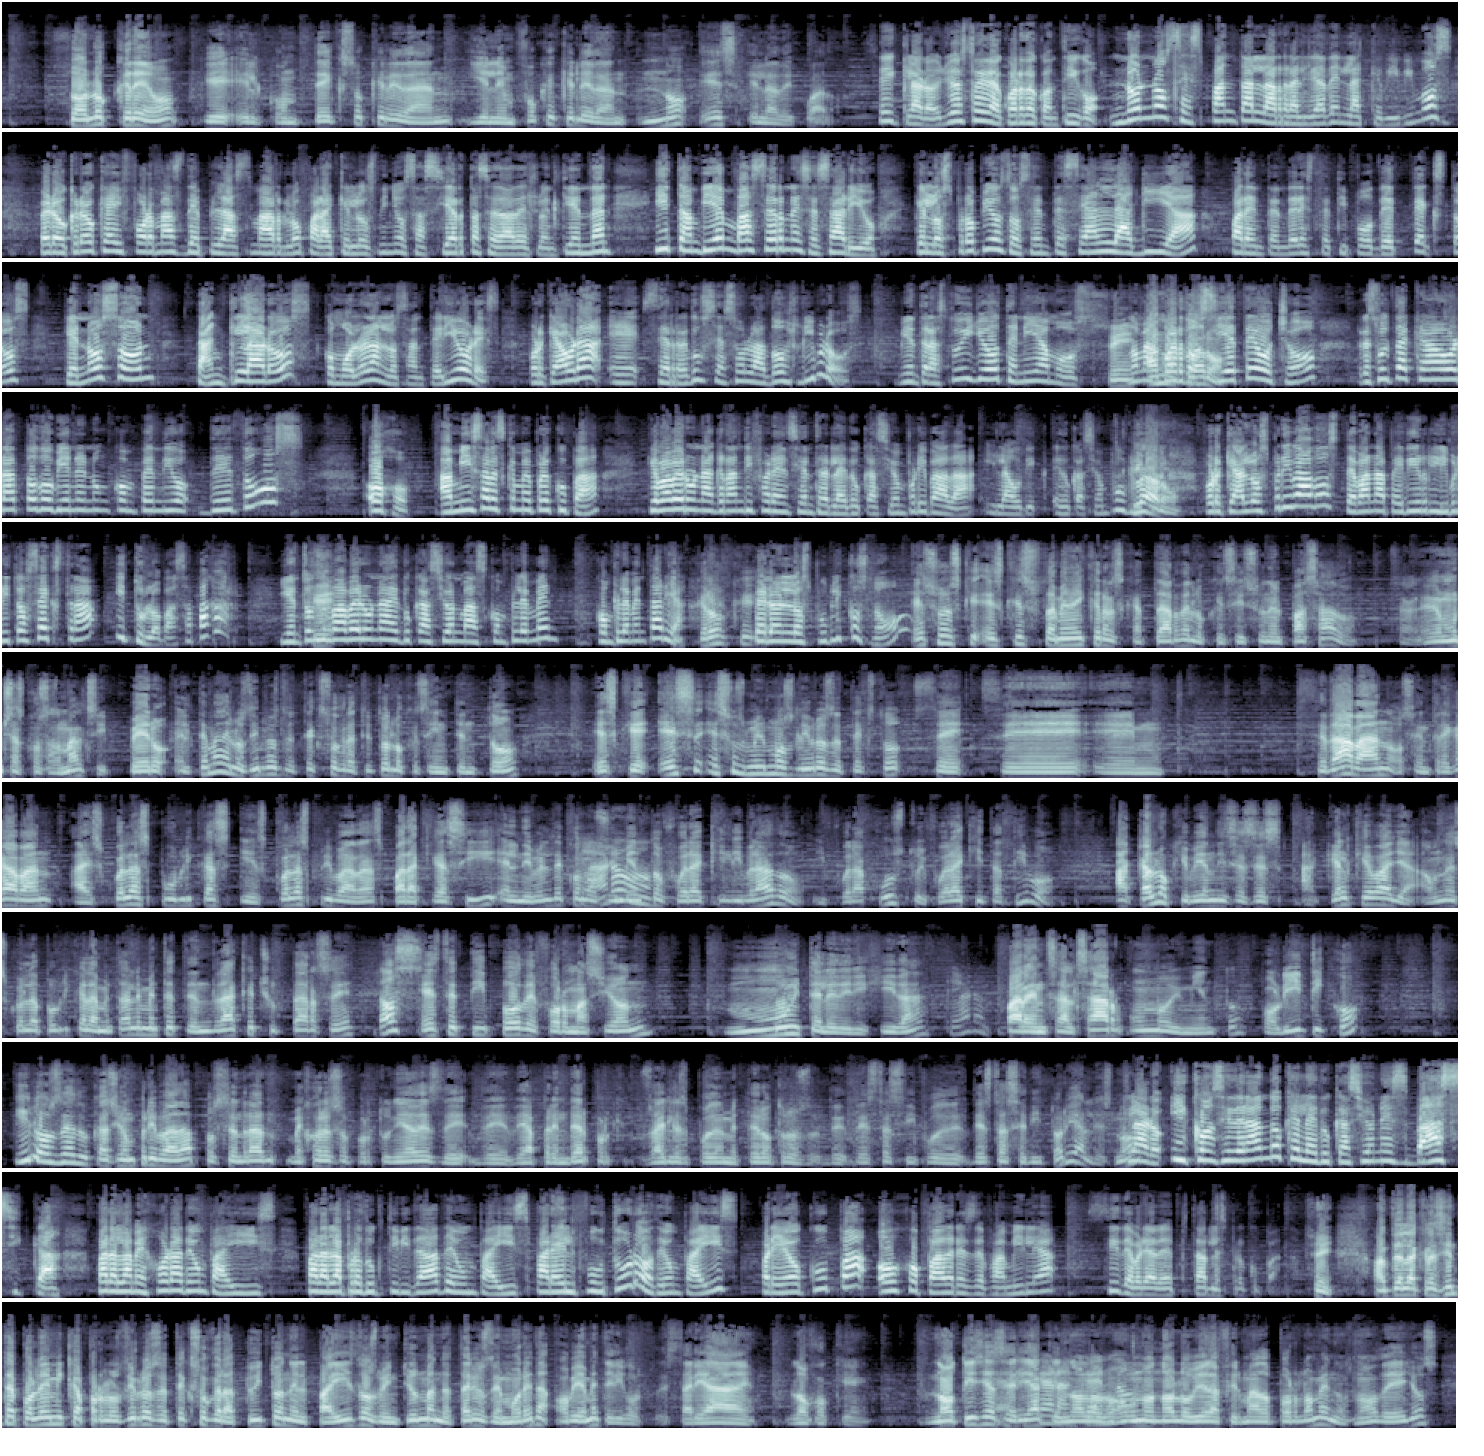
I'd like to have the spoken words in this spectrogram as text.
Solo creo que el contexto que le dan y el enfoque que le dan no es el adecuado. Sí, claro, yo estoy de acuerdo contigo. No nos espanta la realidad en la que vivimos, pero creo que hay formas de plasmarlo para que los niños a ciertas edades lo entiendan y también va a ser necesario que los propios docentes sean la guía para entender este tipo de textos que no son tan claros como lo eran los anteriores, porque ahora eh, se reduce solo a dos libros. Mientras tú y yo teníamos, Sí. no me Ah, no, acuerdo, claro. siete, ocho, resulta que ahora todo viene en un compendio de dos. Ojo, a mí, ¿sabes qué me preocupa? Que va a haber una gran diferencia entre la educación privada y la educación pública. Claro. Porque a los privados te van a pedir libritos extra y tú lo vas a pagar. Y entonces ¿Qué? va a haber una educación más complemen- complementaria. Creo que- Pero en los públicos no. Eso es que es que eso también hay que rescatar de lo que se hizo en el pasado. O sea, hay muchas cosas mal, sí, pero el tema de los libros de texto gratuitos lo que se intentó es que esos mismos libros de texto se se, em, se daban o se entregaban a escuelas públicas y escuelas privadas para que así el nivel de conocimiento Claro. fuera equilibrado y fuera justo y fuera equitativo. Acá lo que bien dices es, aquel que vaya a una escuela pública lamentablemente tendrá que chutarse Dos. este tipo de formación muy teledirigida Claro. para ensalzar un movimiento político y los de educación privada pues tendrán mejores oportunidades de, de- de aprender porque pues ahí les pueden meter otros de, de este tipo de, de estas editoriales, ¿no? Claro, y considerando que la educación es básica para la mejora de un país, para la productividad de un país, para el futuro de un país, preocupa, ojo padres de familia, sí debería de estarles preocupando. Sí, ante la creciente polémica por los libros de texto gratuito en el país, los 21 mandatarios de Morena, obviamente digo, estaría eh, loco que noticia sería que, no, que lo- no. uno no lo hubiera firmado por lo menos, ¿no? De ellos.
